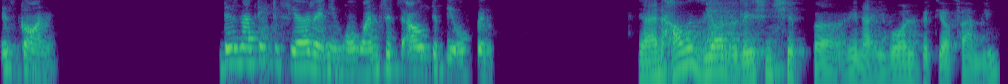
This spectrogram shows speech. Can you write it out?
is gone. There's nothing to fear anymore once it's out in the open. Yeah, and how has your relationship, uh, Reena, evolved with your family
